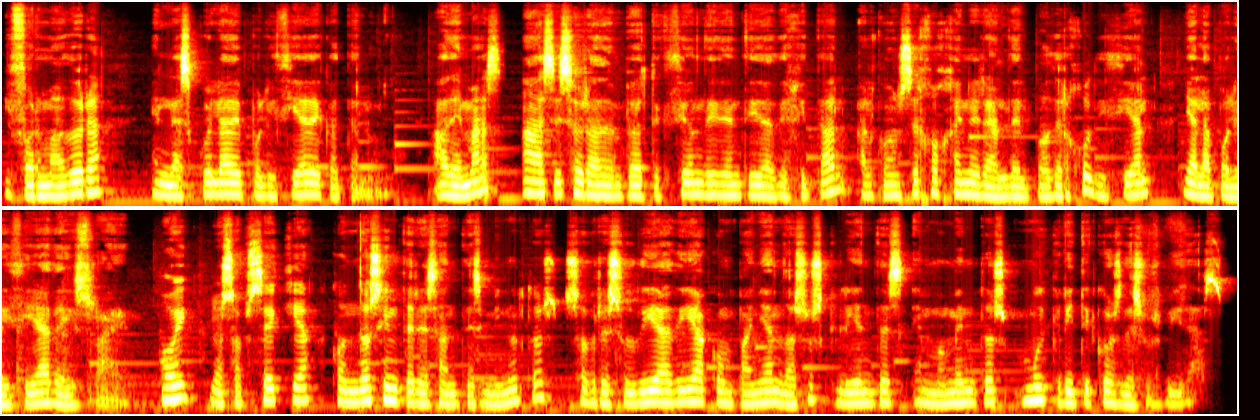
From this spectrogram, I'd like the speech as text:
y formadora en la Escuela de Policía de Cataluña. Además, ha asesorado en protección de identidad digital al Consejo General del Poder Judicial y a la Policía de Israel. Hoy nos obsequia con dos interesantes minutos sobre su día a día acompañando a sus clientes en momentos muy críticos de sus vidas.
